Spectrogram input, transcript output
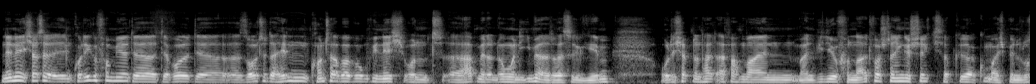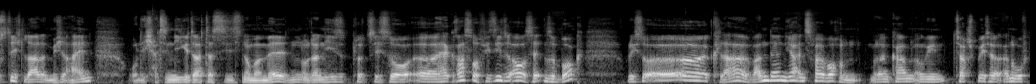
Nee, nee, ich hatte einen Kollege von mir, der, der wollte, der sollte dahin, konnte aber irgendwie nicht und äh, hat mir dann irgendwann eine E-Mail-Adresse gegeben. Und ich habe dann halt einfach mein, mein Video von Nightwatch dahin geschickt. Ich habe gesagt, guck mal, ich bin lustig, ladet mich ein. Und ich hatte nie gedacht, dass sie sich nochmal melden. Und dann hieß es plötzlich so, äh, Herr Grassoff, wie sieht es aus? Hätten Sie Bock? Und ich so, äh, klar, wann denn? Ja, in zwei Wochen. Und dann kam irgendwie einen Tag später ein Anruf,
